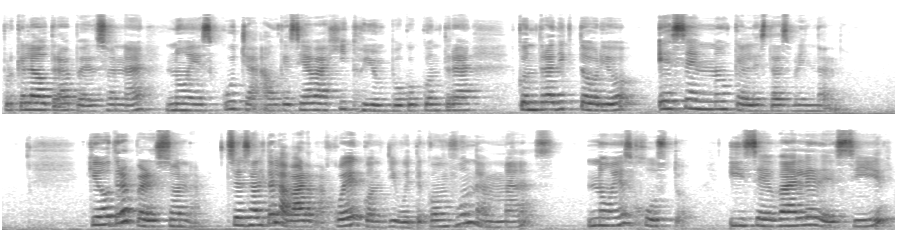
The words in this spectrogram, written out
porque la otra persona no escucha, aunque sea bajito y un poco contra, contradictorio, ese no que le estás brindando. Que otra persona se salte la barda, juegue contigo y te confunda más, no es justo y se vale decir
